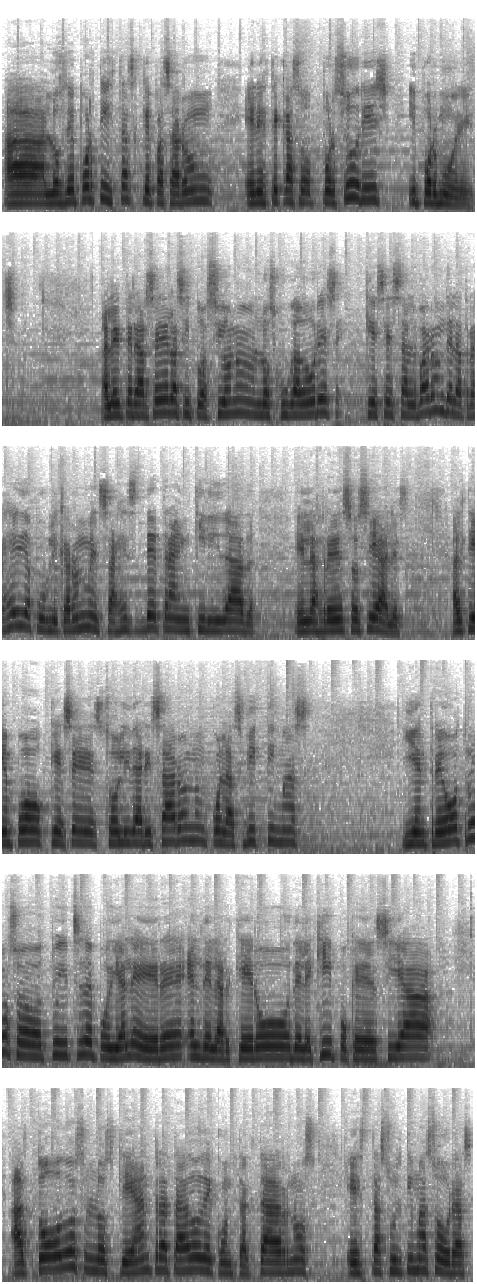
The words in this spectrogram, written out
a los deportistas que pasaron en este caso por Zurich y por Múnich. Al enterarse de la situación, los jugadores que se salvaron de la tragedia publicaron mensajes de tranquilidad en las redes sociales al tiempo que se solidarizaron con las víctimas y entre otros oh, tweets se podía leer eh, el del arquero del equipo que decía a todos los que han tratado de contactarnos estas últimas horas,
